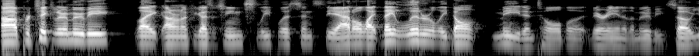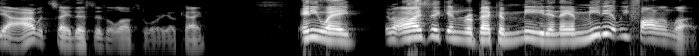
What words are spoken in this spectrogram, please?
a particular movie, like, I don't know if you guys have seen Sleepless in Seattle, like, they literally don't meet until the very end of the movie. So yeah, I would say this is a love story, okay? Anyway, Isaac and Rebecca meet and they immediately fall in love.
